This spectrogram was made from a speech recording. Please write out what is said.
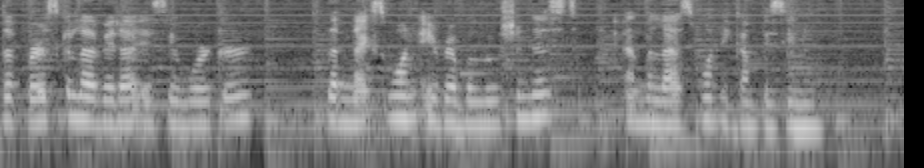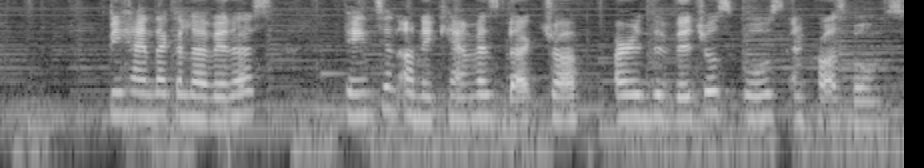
the first calavera is a worker, the next one a revolutionist, and the last one a campesino. Behind the calaveras, Painted on a canvas backdrop are individual skulls and crossbones.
